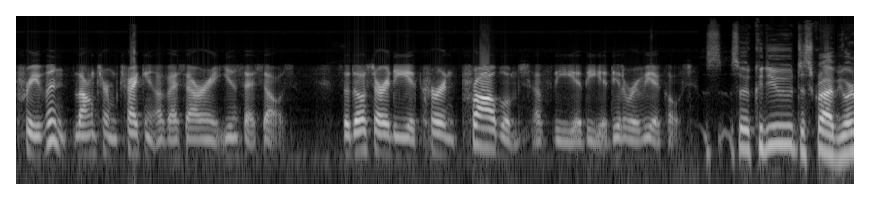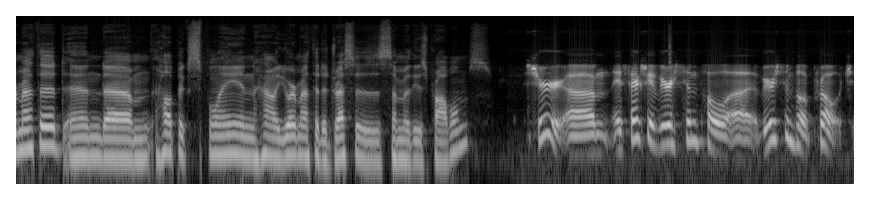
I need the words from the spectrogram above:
prevent long-term tracking of siRNA inside cells. So those are the current problems of the the delivery vehicles. So could you describe your method and um, help explain how your method addresses some of these problems? Sure. Um, it's actually a very simple, uh, very simple approach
